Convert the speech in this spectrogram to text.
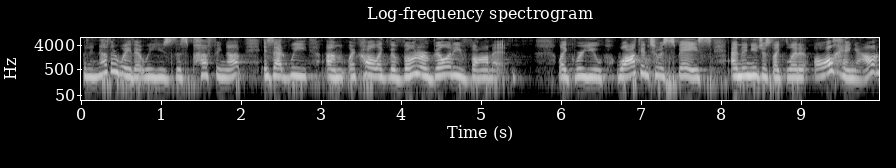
but another way that we use this puffing up is that we, um, I call it like the vulnerability vomit, like where you walk into a space and then you just like let it all hang out,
